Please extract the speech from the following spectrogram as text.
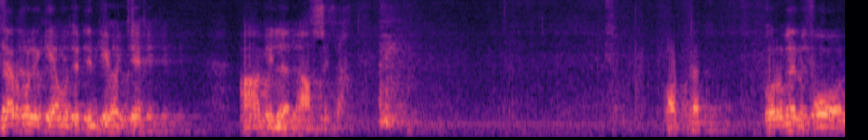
যার ফলে কেয়ামতের দিন কি হচ্ছে? আমিলা নাসিবা। অর্থাৎ কর্মের ফল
